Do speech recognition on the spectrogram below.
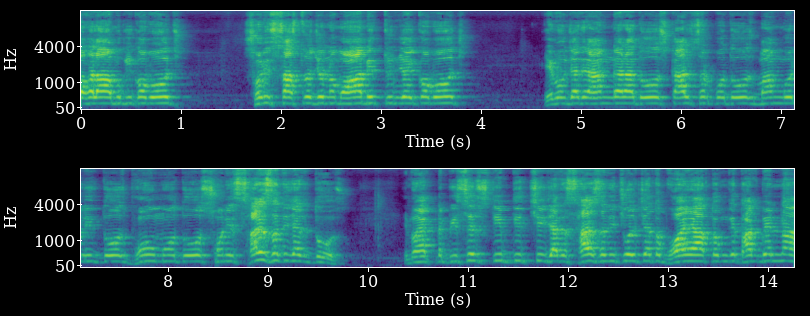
বগলামুখী কবচ শরীর স্বাস্থ্যের জন্য মহামৃত্যুঞ্জয় কবচ এবং যাদের আঙ্গারা দোষ, কালসর্প দোষ, মাঙ্গলিক দোষ, ভৌম দোষ শনির সাড়ে সাথে যাদের দোষ। এবং একটা বিশেষ টিপ দিচ্ছি, যাদের সাড়ে সাথে চলছে, এত ভয়ে আতঙ্কে থাকবেন না।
